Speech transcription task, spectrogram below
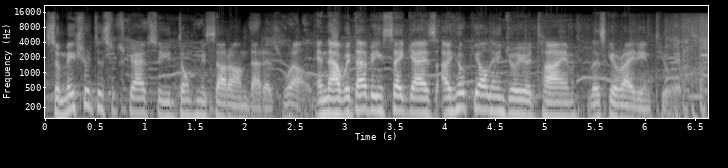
so make sure to subscribe so you don't miss out on that as well. And now with that being said guys, I hope you all enjoy your time, let's get right into it.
